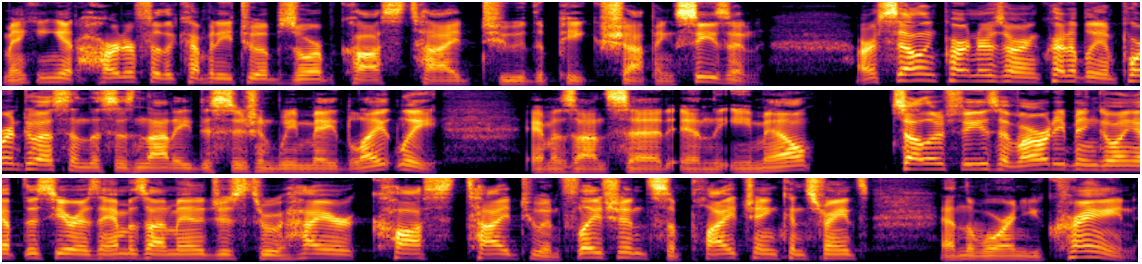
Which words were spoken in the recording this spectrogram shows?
making it harder for the company to absorb costs tied to the peak shopping season. Our selling partners are incredibly important to us, and this is not a decision we made lightly, Amazon said in the email. Sellers' fees have already been going up this year as Amazon manages through higher costs tied to inflation, supply chain constraints, and the war in Ukraine.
